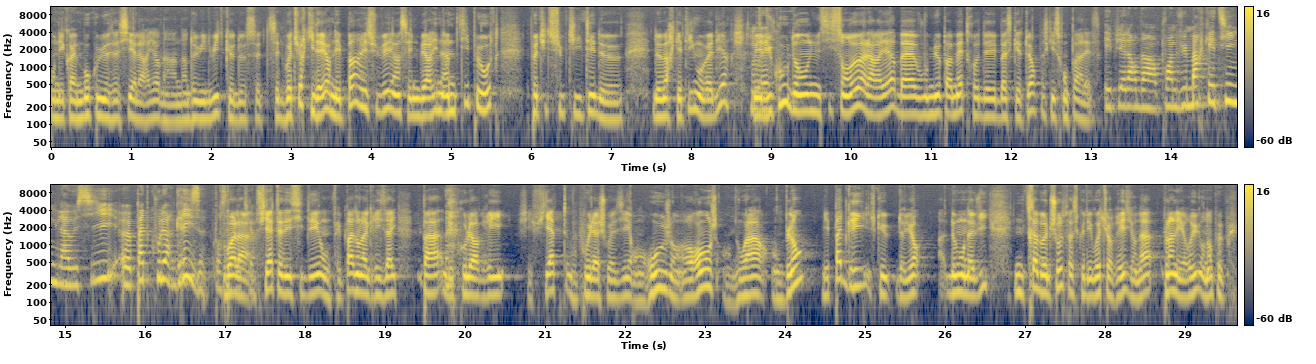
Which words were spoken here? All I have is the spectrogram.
On est quand même beaucoup mieux assis à l'arrière d'un 2008 que de cette, voiture qui d'ailleurs n'est pas un SUV, hein, c'est une berline un petit peu haute, petite subtilité de, marketing on va dire. Mais du coup, dans une 600e à l'arrière, bah, vaut mieux pas mettre des basketteurs parce qu'ils seront pas à l'aise. Et puis alors d'un point de vue marketing là aussi, euh, pas de couleur grise pour cette voilà, voiture. Voilà, Fiat a décidé, on ne fait pas dans la grisaille, pas de couleur grise chez Fiat, vous pouvez la choisir en rouge, en orange, en noir, en blanc, mais pas de gris. Ce que d'ailleurs, de mon avis, une très bonne chose parce que des voitures grises, il y en a plein les rues, on n'en peut plus.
